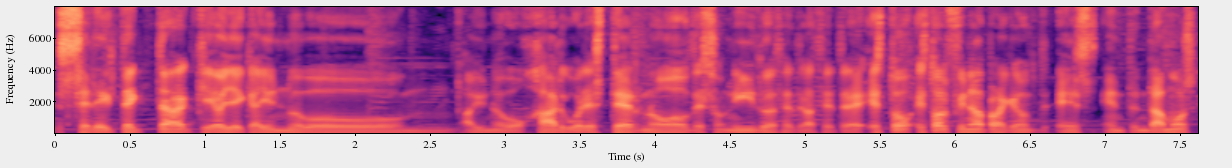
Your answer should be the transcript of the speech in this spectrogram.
se detecta que, oye, que hay un nuevo, hay un nuevo hardware externo de sonido, etcétera, etcétera. Esto, esto al final, para que entendamos,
